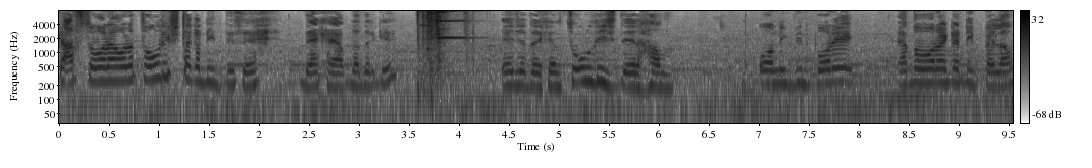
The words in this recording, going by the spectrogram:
কাস্টমার আমার চল্লিশ টাকা দিছে। দেখায় আপনাদেরকে। এই যে দেখেন, চল্লিশ দের হাম অনেকদিন পরে এত বড় একটা টিপ পেলাম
